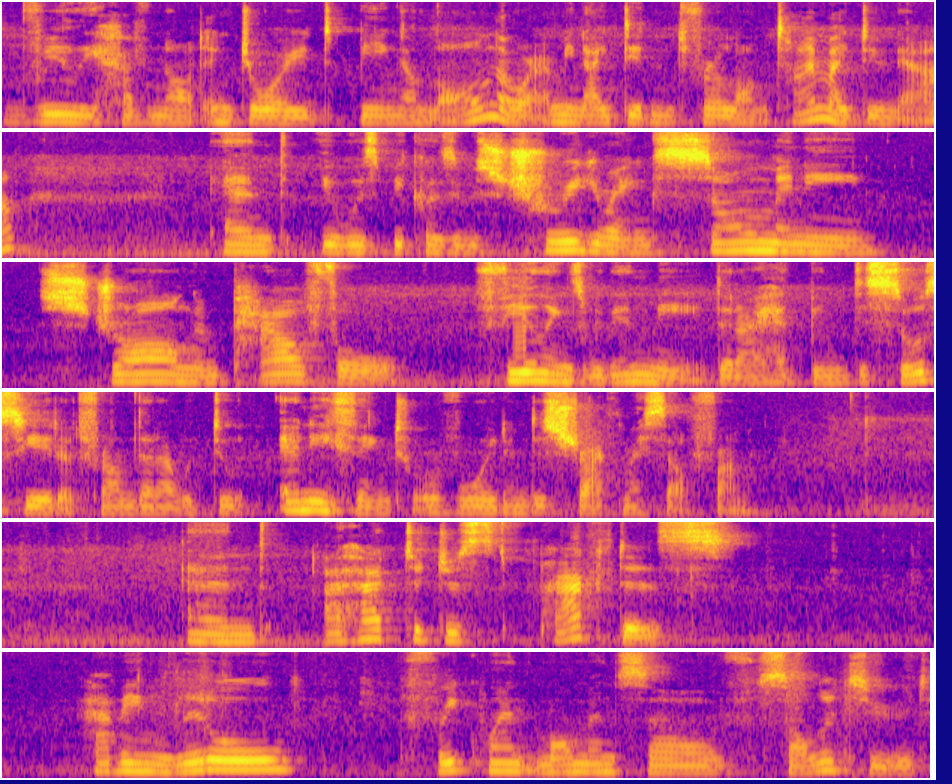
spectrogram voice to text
really have not enjoyed being alone, or I mean, I didn't for a long time, I do now. And it was because it was triggering so many strong and powerful feelings within me that I had been dissociated from that I would do anything to avoid and distract myself from. And I had to just practice having little frequent moments of solitude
